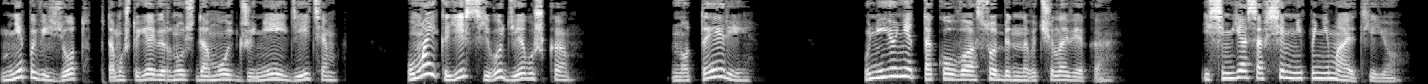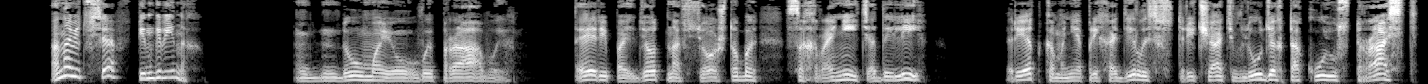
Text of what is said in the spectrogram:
мне повезет, потому что я вернусь домой к жене и детям. У Майка есть его девушка. Но Терри... У нее нет такого особенного человека. И семья совсем не понимает ее. Она ведь вся в пингвинах. «Думаю, вы правы. Терри пойдет на все, чтобы сохранить Адели. Редко мне приходилось встречать в людях такую страсть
